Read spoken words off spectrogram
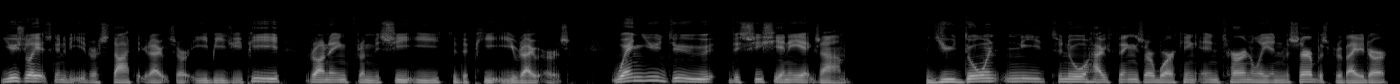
Usually it's going to be either static routes or eBGP running from the CE to the PE routers. When you do the CCNA exam, you don't need to know how things are working internally in the service provider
